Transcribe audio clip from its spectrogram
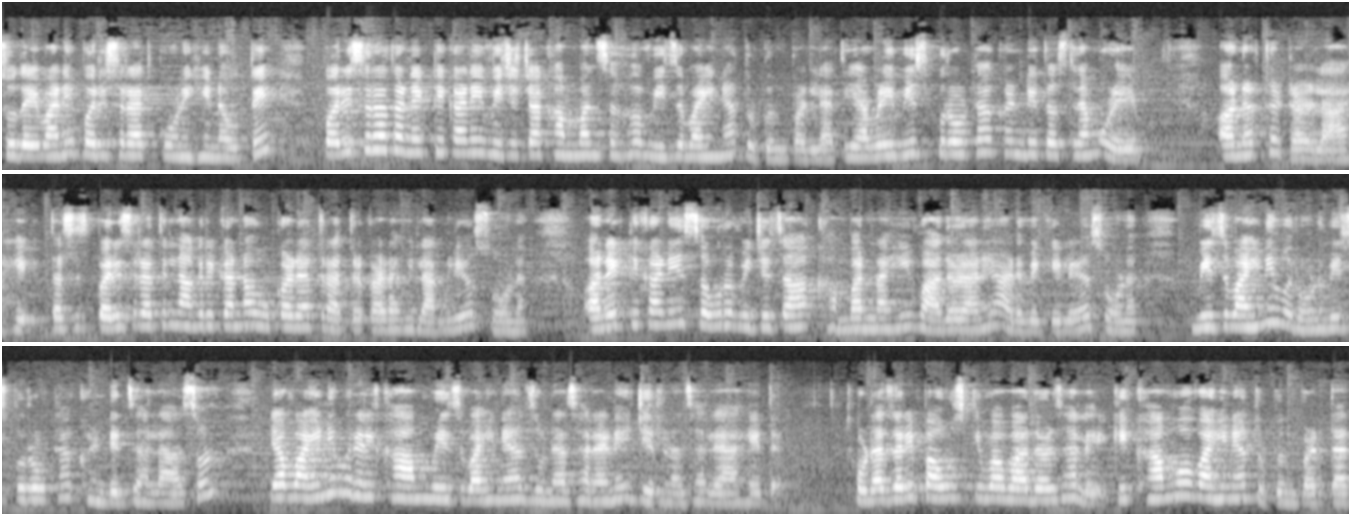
सुदैवाने परिसरात कोणीही नव्हते. परिसरात अनेक ठिकाणी विजेच्या खांबांसह वीज वाहिन्या तुटून पडल्यात. यावेळी वीज पुरवठा खंडित असल्यामुळे अनर्थ टळला आहे. तसेच परिसरातील नागरिकांना उकाड्यात रात्र काढावी लागली असून अनेक ठिकाणी सौर विजेचा खांबांनाही वादळाने आडवे केले असून वीज वाहिनीवरून वीज पुरवठा खंडित झाला असून या वाहिनीवरील खांब वीज वाहिन्या जुन्या झाल्याने जीर्ण झाल्या आहेत. थोडा जरी पाऊस किंवा वादळ झाले की खांब व वाहिन्या तुटून पडतात.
